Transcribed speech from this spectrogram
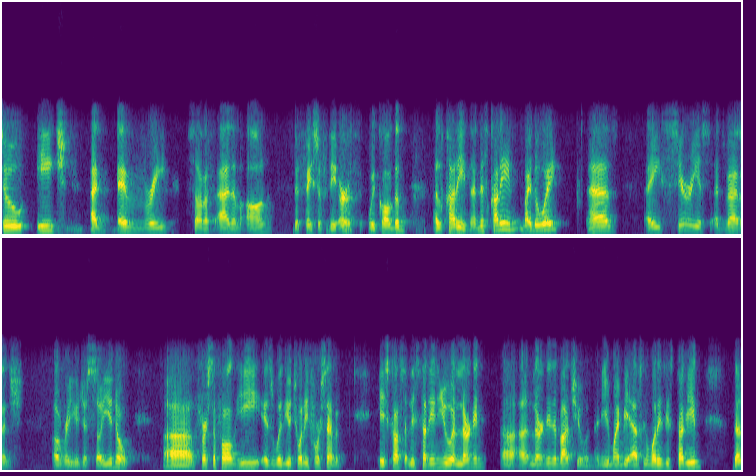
to each and every son of Adam on the face of the earth. We call them al qareen. And this qareen, by the way, has a serious advantage over you, just so you know. Uh, first of all, he is with you 24 7. He's constantly studying you and learning, uh, uh, learning about you. And you might be asking, what is he studying? The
